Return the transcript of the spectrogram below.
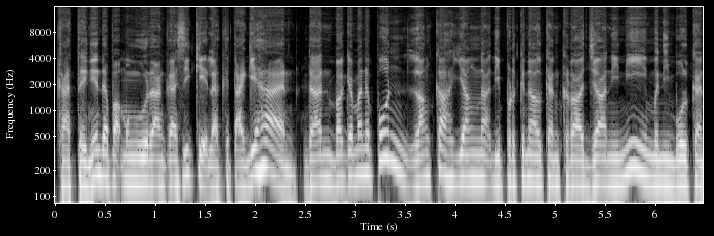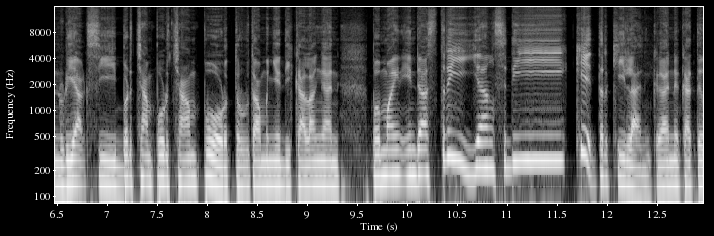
katanya dapat mengurangkan sikitlah ketagihan. Dan bagaimanapun langkah yang nak diperkenalkan kerajaan ini menimbulkan reaksi bercampur-campur terutamanya di kalangan pemain industri yang sedikit terkilan kerana kata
